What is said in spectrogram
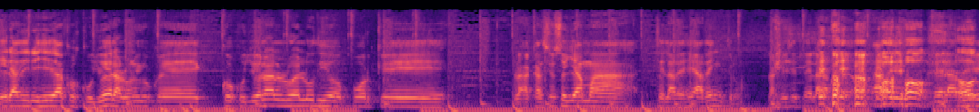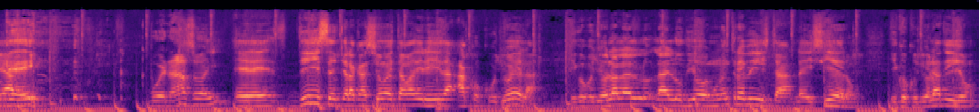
era dirigida a Coscuyuela. Lo único que Coscuyuela lo eludió porque la canción se llama Te la dejé adentro. La que dice Te la dejé adentro. Te la dejé adentro. Buenazo ahí. Eh, dicen que la canción estaba dirigida a Cocuyuela. Y Cocuyuela la, la eludió en una entrevista, le hicieron. Y Cocuyuela dijo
